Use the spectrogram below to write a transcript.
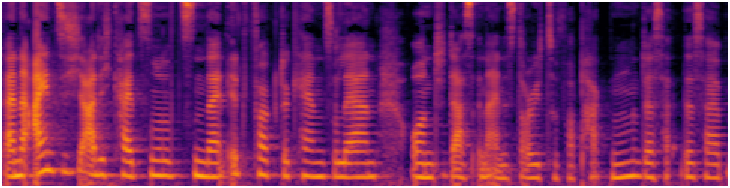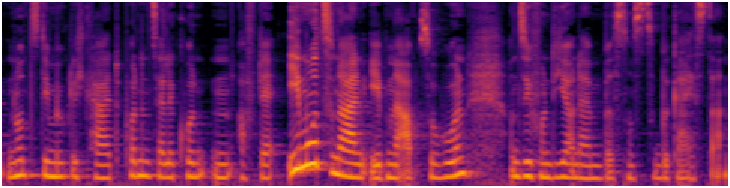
deine Einzigartigkeit zu nutzen, dein It-Faktor kennenzulernen und das in eine Story zu verpacken. Deshalb, deshalb nutzt die Möglichkeit, potenzielle Kunden auf der emotionalen Ebene abzuholen und sie von dir und deinem Business zu begeistern.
